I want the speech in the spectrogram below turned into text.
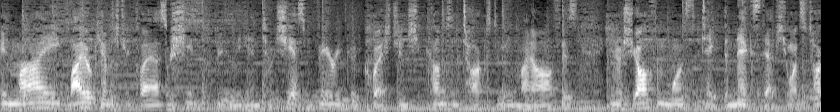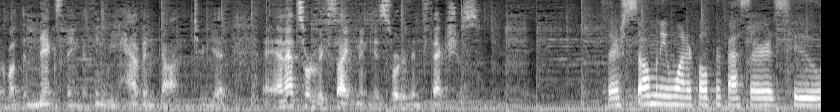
In my biochemistry class, she's really into it. She has very good questions. She comes and talks to me in my office. You know, she often wants to take the next step. She wants to talk about the next thing, the thing we haven't gotten to yet. And that sort of excitement is sort of infectious. There's so many wonderful professors who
